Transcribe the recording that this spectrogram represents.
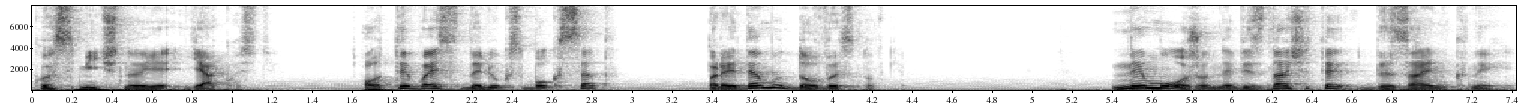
космічної якості. От і весь делюкс бокс сет. Перейдемо до висновків. Не можу не відзначити дизайн книги.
